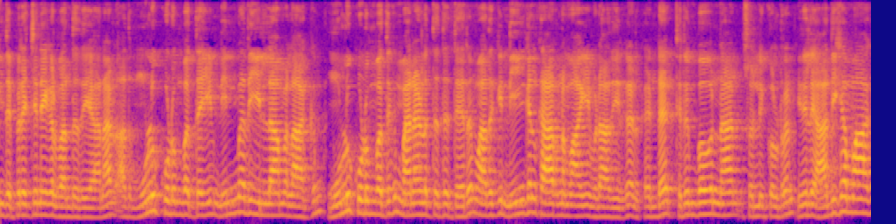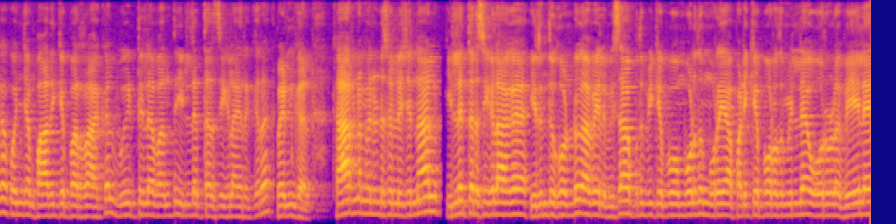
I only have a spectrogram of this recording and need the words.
இந்த பிரச்சனைகள் வந்தது ஆனால் அது முழு குடும்பத்தையும் நிம்மதி இல்லாமல் ஆக்கும் முழு குடும்பத்துக்கு மன அழுத்தத்தை தரும். அதுக்கு நீங்கள் காரணமாகி விடாதீர்கள் என்ற திரும்பவும் நான் சொல்லிக்கொள்கிறேன் இதில் அதிகமாக கொஞ்சம் பாதிக்கப்படுறார்கள். வீட்டில் வந்து இல்லத்தரசிகளாக இருக்கிற பெண்கள். காரணம் என்னென்று சொல்லி சொன்னால் இல்லத்தரசிகளாக இருந்து கொண்டு அவையில் விசா புதுப்பிக்க போகும்பொழுதும் முறையாக படிக்க போகிறதும் இல்லை ஒரு வேலை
